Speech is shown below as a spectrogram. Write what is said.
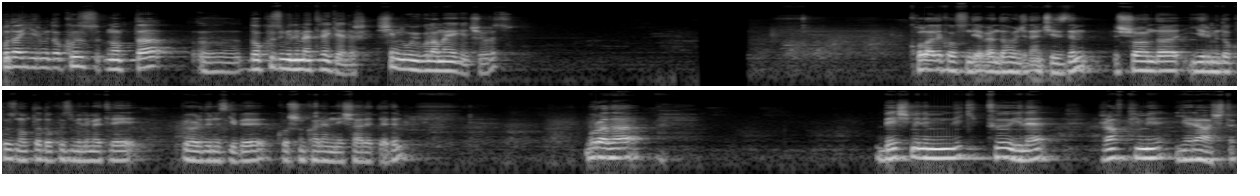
Bu da 29.9 milimetre gelir. Şimdi uygulamaya geçiyoruz. Kolaylık olsun diye ben daha önceden çizdim. Şu anda 29.9 milimetre gördüğünüz gibi kurşun kalemle işaretledim. Burada 5 milimlik tığ ile raf pimi yere açtık.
